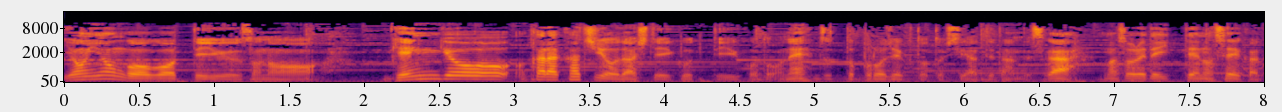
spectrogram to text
4455っていう、その、現業から価値を出していくっていうことをね、ずっとプロジェクトとしてやってたんですが、まあそれで一定の成果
